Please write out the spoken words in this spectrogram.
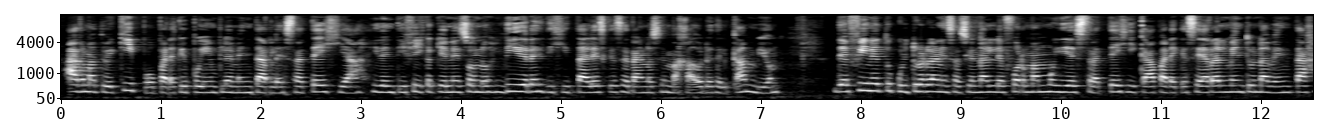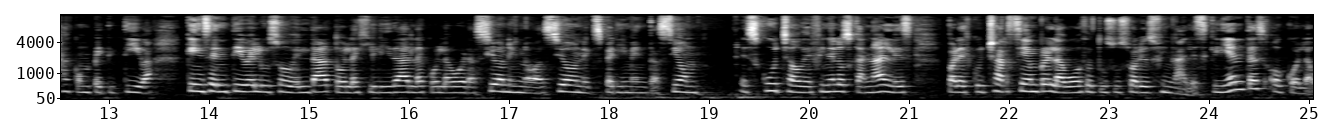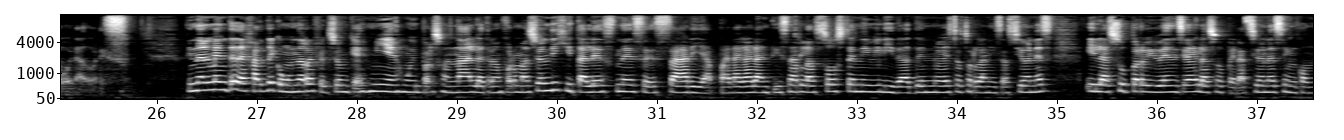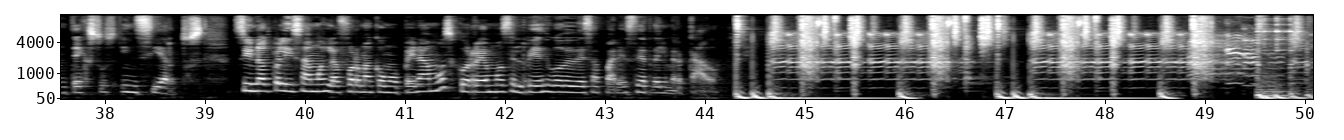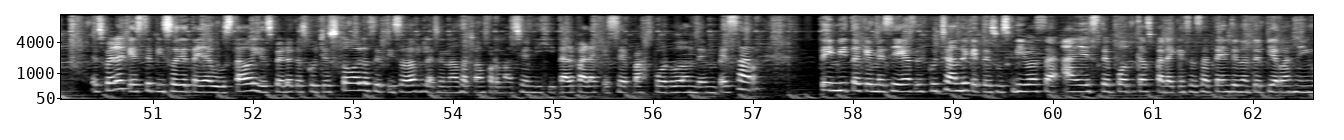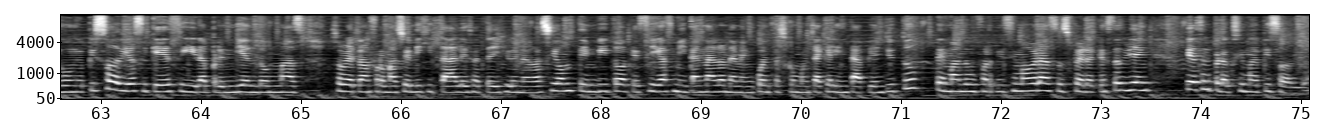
Arma tu equipo para que pueda implementar la estrategia, identifica quiénes son los líderes digitales que serán los embajadores del cambio Define tu cultura organizacional de forma muy estratégica para que sea realmente una ventaja competitiva que incentive el uso del dato, la agilidad, la colaboración, innovación, experimentación. Escucha o define los canales para escuchar siempre la voz de tus usuarios finales, clientes o colaboradores. Finalmente, dejarte con una reflexión que es mía, es muy personal. La transformación digital es necesaria para garantizar la sostenibilidad de nuestras organizaciones y la supervivencia de las operaciones en contextos inciertos. Si no actualizamos la forma como operamos, corremos el riesgo de desaparecer del mercado. Espero que este episodio te haya gustado y espero que escuches todos los episodios relacionados a transformación digital para que sepas por dónde empezar. Te invito a que me sigas escuchando y que te suscribas a, este podcast para que estés atento y no te pierdas ningún episodio. Si quieres seguir aprendiendo más sobre transformación digital, estrategia e innovación, te invito a que sigas mi canal donde me encuentras como Jacqueline Tapia en YouTube. Te mando un fuertísimo abrazo, espero que estés bien y hasta el próximo episodio.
